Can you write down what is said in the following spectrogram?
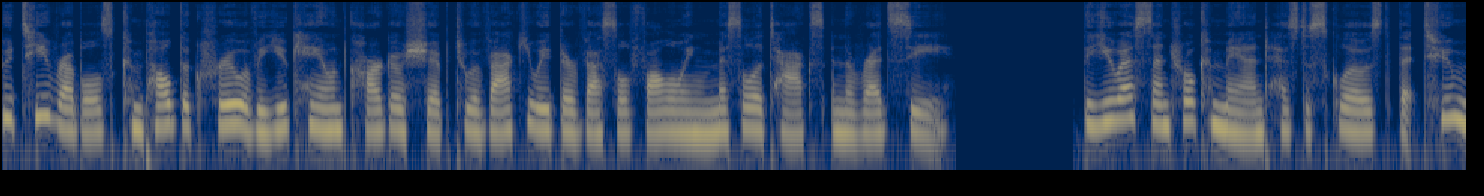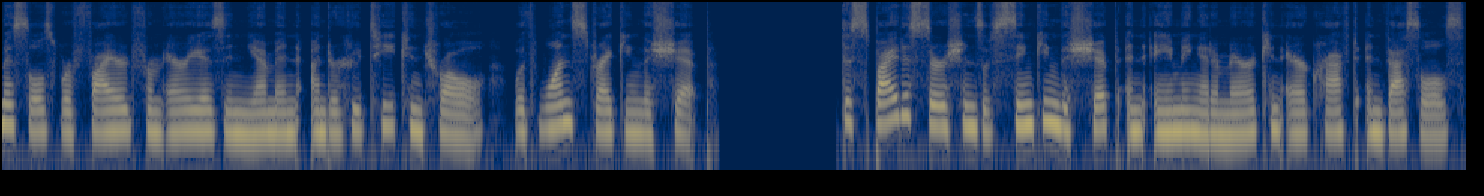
Houthi rebels compelled the crew of a UK owned cargo ship to evacuate their vessel following missile attacks in the Red Sea. The U.S. Central Command has disclosed that two missiles were fired from areas in Yemen under Houthi control, with one striking the ship. Despite assertions of sinking the ship and aiming at American aircraft and vessels,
